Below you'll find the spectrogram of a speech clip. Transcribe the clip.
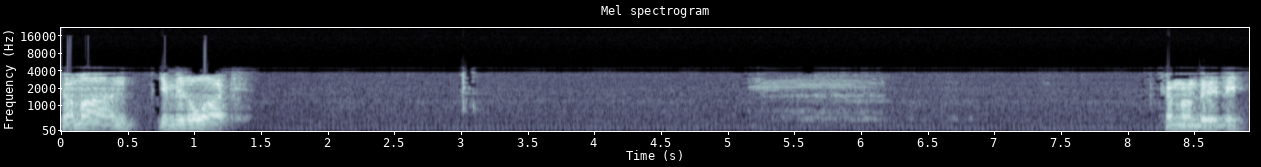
Come on, give me the luck. Come on, baby.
